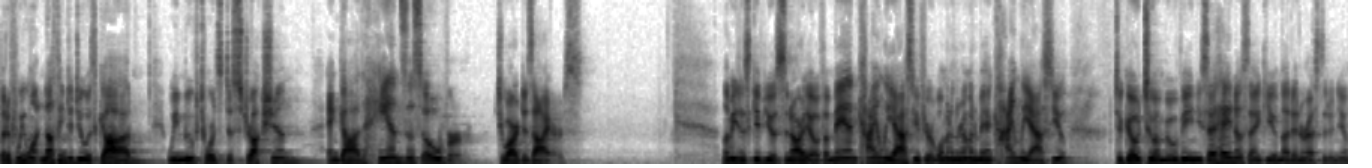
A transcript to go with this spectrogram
But if we want nothing to do with God, we move towards destruction, and God hands us over to our desires. Let me just give you a scenario. If a man kindly asks you, if you're a woman in the room and a man kindly asks you to go to a movie and you say, hey, no, thank you, I'm not interested in you.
